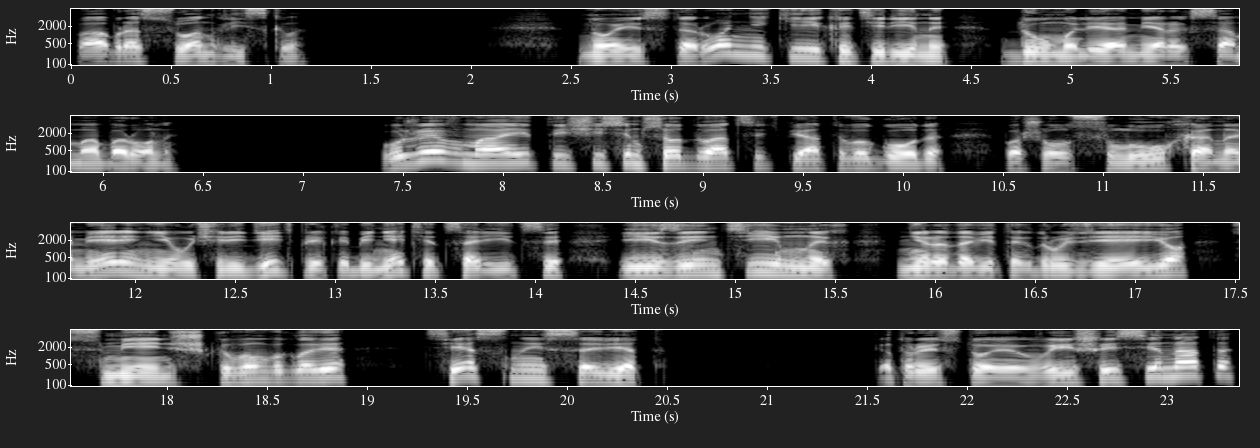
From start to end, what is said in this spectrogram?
по образцу английского но и сторонники Екатерины думали о мерах самообороны. Уже в мае 1725 года пошел слух о намерении учредить при кабинете царицы и из интимных неродовитых друзей ее с Меньшковым во главе тесный совет, который, стоя выше Сената,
